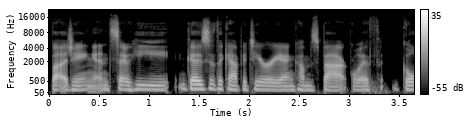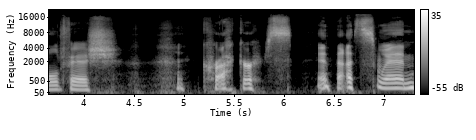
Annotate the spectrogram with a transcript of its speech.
budging. And so he goes to the cafeteria and comes back with goldfish crackers. And that's when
